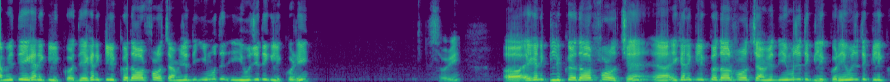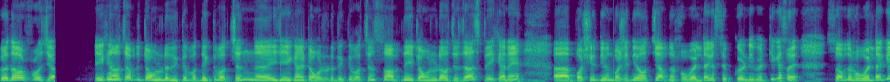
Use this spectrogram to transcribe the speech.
আমি যদি এখানে ক্লিক করে দিই, এখানে ক্লিক করে দেওয়ার পর হচ্ছে আমি যদি ইমোতে ইমোজিতে ক্লিক করি সরি। এখানে ক্লিক করে দেওয়ার পর হচ্ছে এখানে ক্লিক করে দেওয়ার পর হচ্ছে আমি যদি ইমোজিতে ক্লিক করি, ইমোজিতে ক্লিক করে দেওয়ার পর হচ্ছে এখানে হচ্ছে আপনি টমেটোটা দেখতে দেখতে পাচ্ছেন। এই যে এখানে টমেটোটা দেখতে পাচ্ছেন। সো আপনি এই টমেটোটা হচ্ছে জাস্ট এখানে বসিয়ে দিবেন। বসিয়ে দিয়ে হচ্ছে আপনার প্রোফাইলটাকে সেভ করে নেবেন ঠিক আছে? সো আপনার প্রোফাইলটাকে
